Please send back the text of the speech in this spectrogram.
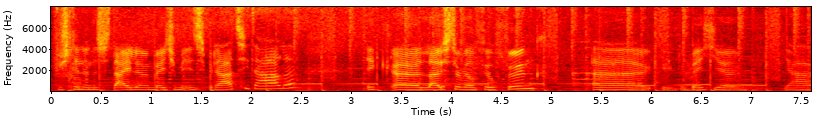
verschillende stijlen een beetje mijn inspiratie te halen. Ik eh, luister wel veel funk. eh, een beetje, ja, eh,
